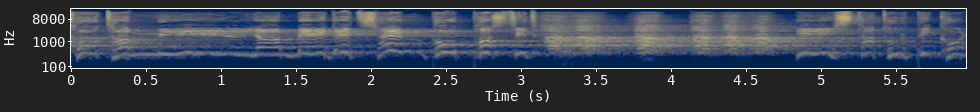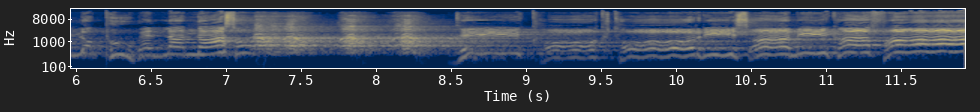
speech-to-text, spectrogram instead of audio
tota milia me decempo postit, istatur piccolo puella naso, decoctoris amica fat,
